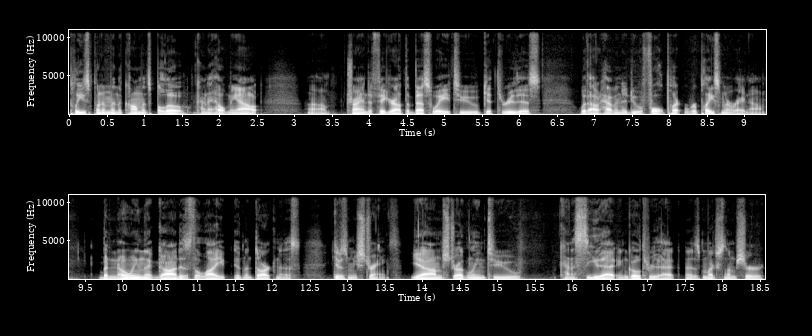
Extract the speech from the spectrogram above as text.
please put them in the comments below. Kind of help me out um, trying to figure out the best way to get through this without having to do a full pl- replacement right now. But knowing that God is the light in the darkness gives me strength. Yeah, I'm struggling to kind of see that and go through that as much as I'm sure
